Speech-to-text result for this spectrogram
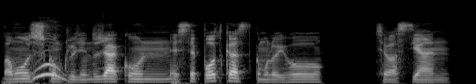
vamos concluyendo ya con este podcast. Como lo dijo Sebastián,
